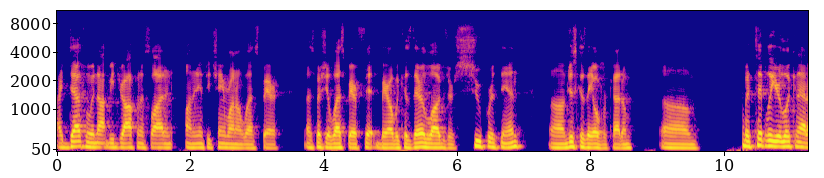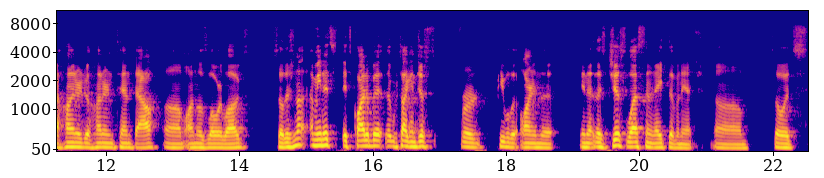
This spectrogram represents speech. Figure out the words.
I definitely would not be dropping a slide on, on an empty chamber on a Les Baer, especially a Les Baer fit barrel because their lugs are super thin, um, just because they overcut them. Um, but typically you're looking at 100 to 110 thou um, on those lower lugs. So there's not. I mean, it's it's quite a bit. We're talking just for people that aren't in the in that. That's just less than an eighth of an inch. Um, so it's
